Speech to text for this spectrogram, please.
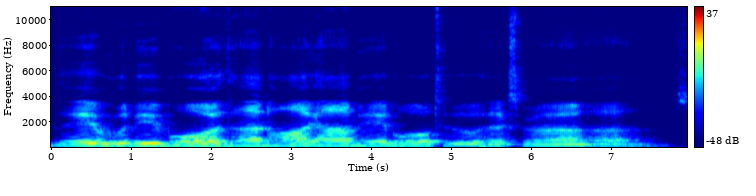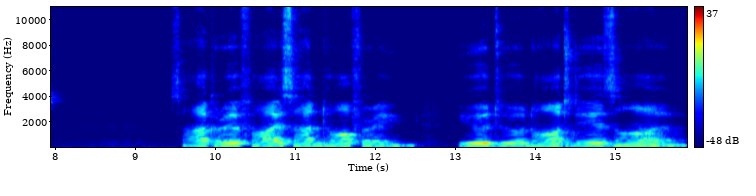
they would be more than I am able to express. Sacrifice and offering you do not desire,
